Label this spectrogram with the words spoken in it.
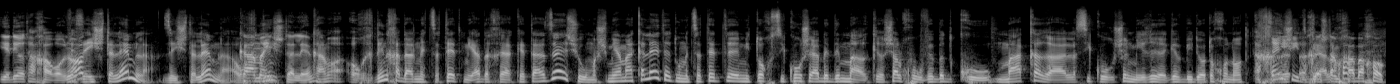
ידיעות אחרונות. וזה השתלם לה, זה השתלם לה. כמה דין- השתלם? כמה, עורך דין חדד מצטט מיד אחרי הקטע הזה, שהוא משמיע מהקלטת, הוא מצטט אה, מתוך סיקור שהיה בדה מרקר, שהלכו ובדקו מה קרה לסיקור של מירי רגב בידיעות אחרונות, אחרי אחרי שהתחילה שתמכה בחוק.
